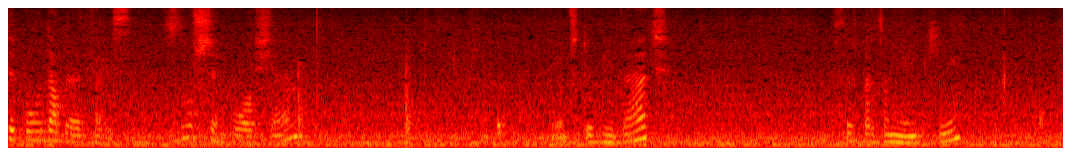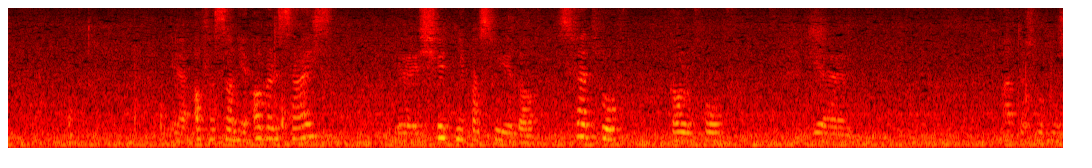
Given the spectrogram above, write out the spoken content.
typu double face, z dłuższym włosiem. Nie wiem, czy tu widać. Jest też bardzo miękki. E, O fasonie oversize. E, Świetnie pasuje do swetrów, golfów. E, Ma też również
